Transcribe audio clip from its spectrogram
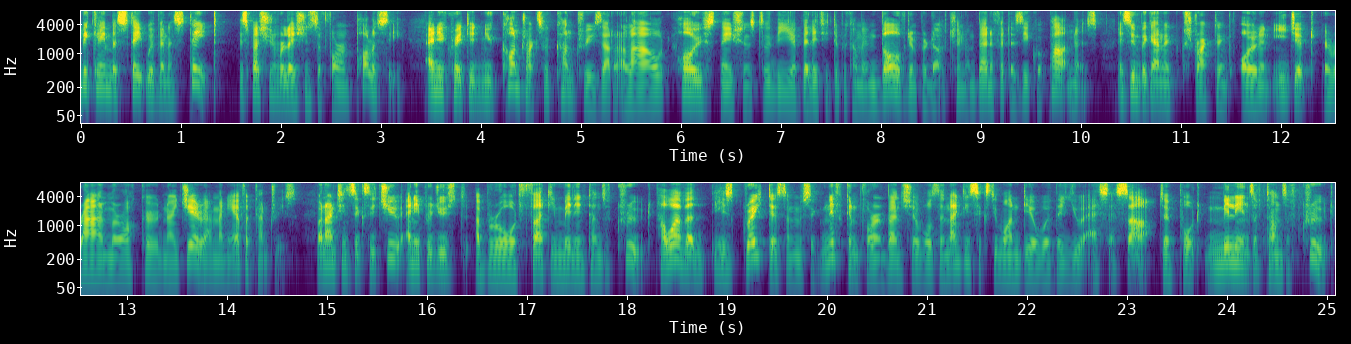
became a state within a state, especially in relations to foreign policy. And he created new contracts with countries that allowed host nations to the ability to become involved in production and benefit as equal partners. It soon began extracting oil in Egypt, Iran, Morocco, Nigeria, and many other countries. By 1962, Eni produced abroad 30 million tons of crude. However, his greatest and most significant foreign venture was the 1961 deal with the USSR to import millions of tons of crude.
